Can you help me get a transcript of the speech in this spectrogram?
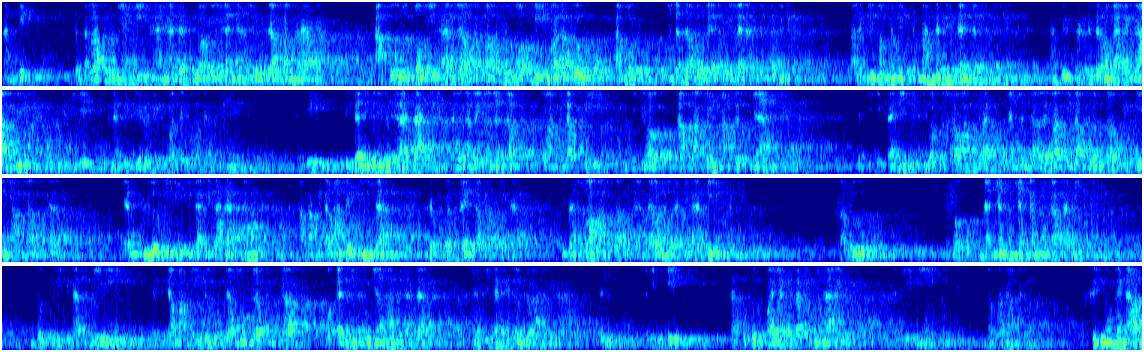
Nanti setelah dunia ini hanya ada dua pilihannya surga atau neraka? Aku untuk ihada wa taqullah li wa lakum aku macam tak boleh bila ada kami paling lima menit mandek tapi berkata mengenai nabi jadi tidak dikira di yang ini jadi bisa diberi penjelasan kalau nanti kan ada Kita beri video apa sih maksudnya. Jadi kita ini di dua kekhawatiran yang sudah lewat kita belum tahu ini apa tidak yang belum ini juga kita tidak tahu apa kita masih bisa berbuat baik apa tidak. Kita selamat atau tidak harus hati-hati. Lalu gunanya menyiapkan bekal tadi untuk diri kita sendiri ketika masih hidup kita mau ketika potensi dunia masih ada jadikan itu untuk akhirat jadi ini satu kurva yang sangat menarik. Jadi ini apa namanya fenomenal.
